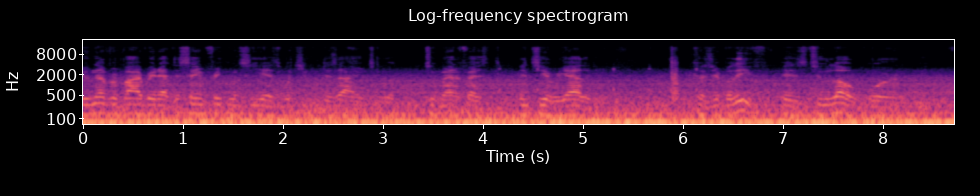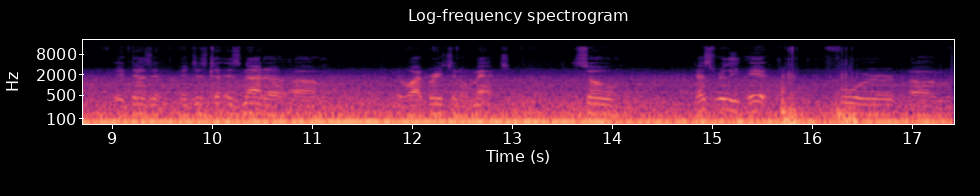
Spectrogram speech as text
You'll never vibrate at the same frequency as what you desire to to manifest into your reality because your belief is too low or it doesn't it just it's not a, um, a vibrational match. So that's really it for um,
